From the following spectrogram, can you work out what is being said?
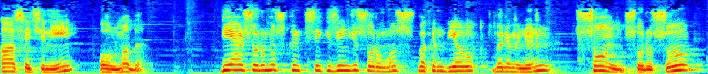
A seçeneği olmalı. Diğer sorumuz 48. sorumuz. Bakın diyalog bölümünün son sorusu.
